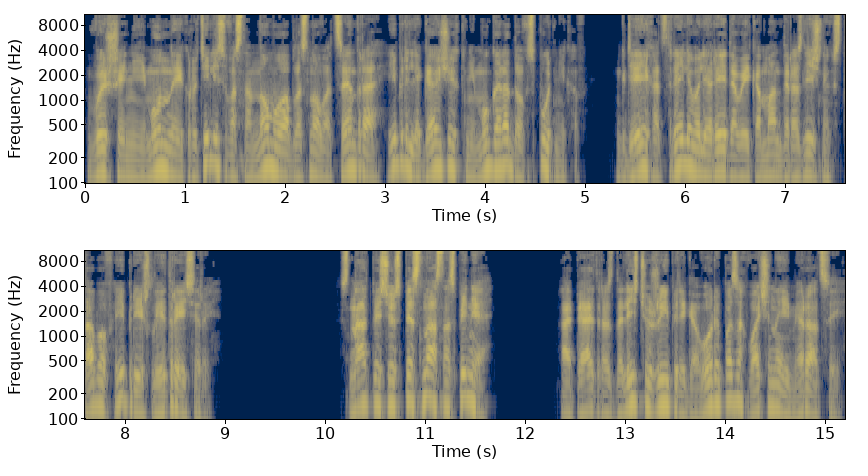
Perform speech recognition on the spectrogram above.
Высшие неиммунные крутились в основном у областного центра и прилегающих к нему городов-спутников, где их отстреливали рейдовые команды различных стабов и пришлые трейсеры. «С надписью «Спецназ» на спине!» Опять раздались чужие переговоры по захваченной ими рации.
